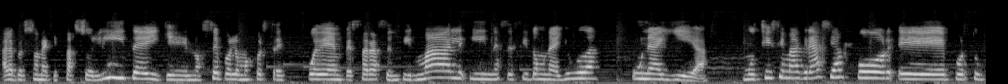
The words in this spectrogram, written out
a la persona que está solita y que, no sé, por lo mejor se puede empezar a sentir mal y necesita una ayuda, una guía. Muchísimas gracias por, eh, por tu,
